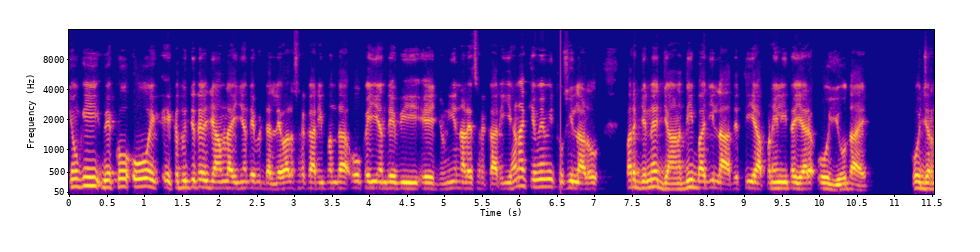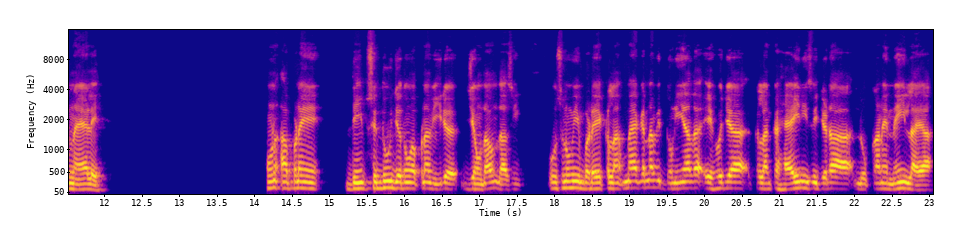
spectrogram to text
ਕਿਉਂਕਿ ਵੇਖੋ, ਉਹ ਇੱਕ ਦੂਜੇ ਤੇ ਇਲਜ਼ਾਮ ਲਾਈ ਜਾਂਦੇ ਵੀ ਡੱਲੇਵਾਲ ਸਰਕਾਰੀ ਬੰਦਾ, ਉਹ ਕਹੀ ਜਾਂਦੇ ਵੀ ਇਹ ਯੂਨੀਅਨ ਵਾਲੇ ਸਰਕਾਰੀ ਹਨਾ? ਕਿਵੇਂ ਵੀ ਤੁਸੀਂ ਲਾ ਲਓ, ਪਰ ਜਿਨੇ ਜਾਣ ਦੀ ਬਾਜੀ ਲਾ ਦਿੱਤੀ ਆਪਣੇ ਲਈ ਤਾਂ ਯਾਰ ਉਹ ਯੋਧਾ ਏ, ਉਹ ਜਰਨੈਲ ਏ। ਹੁਣ ਆਪਣੇ ਦੀਪ ਸਿੱਧੂ ਜਦੋਂ ਆਪਣਾ ਵੀਰ ਜਿਉਂਦਾ ਹੁੰਦਾ ਸੀ ਉਸ ਨੂੰ ਵੀ ਬੜੇ ਕਲੰਕ ਮੈਂ ਕਹਿੰਦਾ ਵੀ ਦੁਨੀਆ ਦਾ ਇਹੋ ਜਿਹਾ ਕਲੰਕ ਹੈ ਹੀ ਨਹੀਂ ਸੀ ਜਿਹੜਾ ਲੋਕਾਂ ਨੇ ਨਹੀਂ ਲਾਇਆ।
